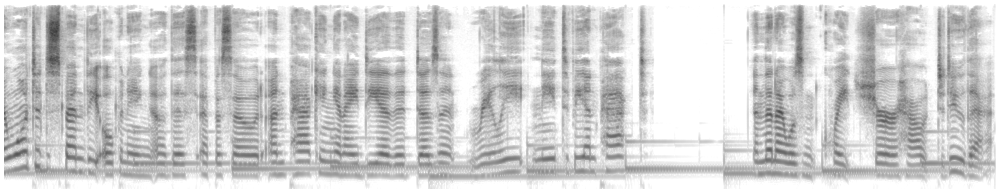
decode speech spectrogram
I wanted to spend the opening of this episode unpacking an idea that doesn't really need to be unpacked. And then I wasn't quite sure how to do that.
